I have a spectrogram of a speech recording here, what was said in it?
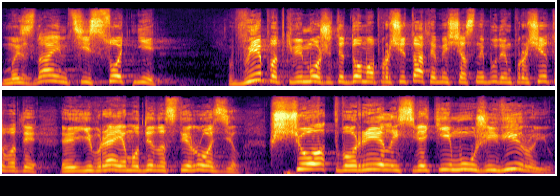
Ми знаємо ці сотні випадків, ви можете вдома прочитати. Ми зараз не будемо прочитувати е, євреям 11 розділ, що творили святі мужі вірою,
